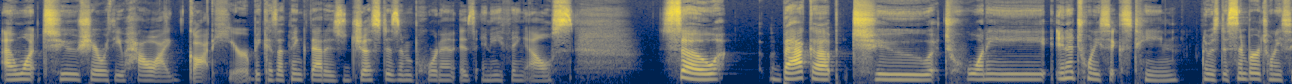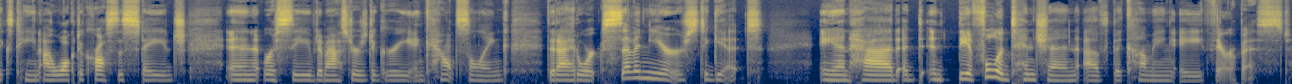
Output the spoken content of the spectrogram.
I want to share with you how I got here because I think that is just as important as anything else. So, back up to 20 in a 2016 it was December 2016. I walked across the stage and received a master's degree in counseling that I had worked seven years to get and had a, the full intention of becoming a therapist.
